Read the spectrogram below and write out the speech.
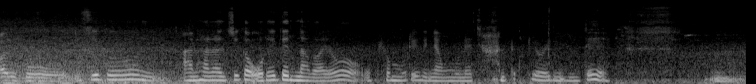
아이고, 이 집은 안 하는 지가 오래됐나 봐요. 우편물이 그냥 문에 잔뜩 끼어 있는데, 음.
